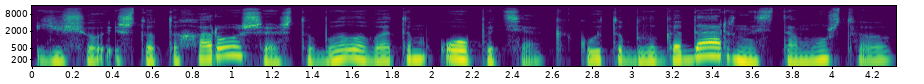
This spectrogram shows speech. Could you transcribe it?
еще и что-то хорошее, что было в этом опыте опыте, какую-то благодарность тому, что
